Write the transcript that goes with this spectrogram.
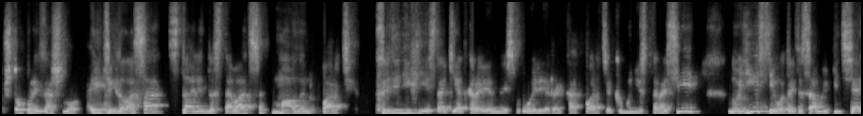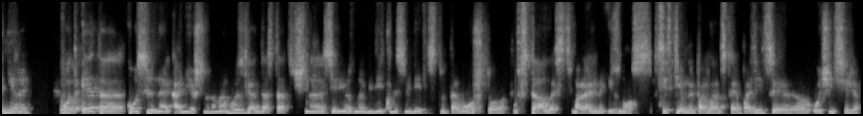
Что произошло? Эти голоса стали доставаться малым партиям. Среди них есть такие откровенные спойлеры, как партия коммуниста России, но есть и вот эти самые пенсионеры, вот это косвенное, конечно, но, на мой взгляд, достаточно серьезное убедительное свидетельство того, что усталость, моральный износ системной парламентской оппозиции э, очень силен.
